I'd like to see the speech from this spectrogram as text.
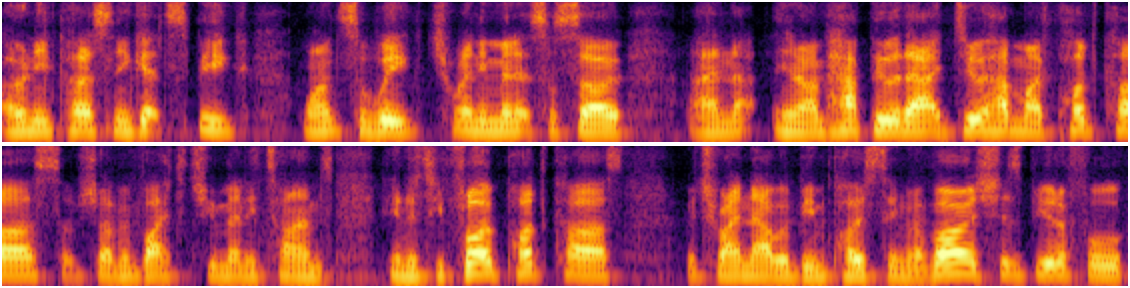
only personally get to speak once a week, 20 minutes or so. And, you know, I'm happy with that. I do have my podcast, which I've invited you many times, Unity Flow podcast, which right now we've been posting Mavorish's beautiful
